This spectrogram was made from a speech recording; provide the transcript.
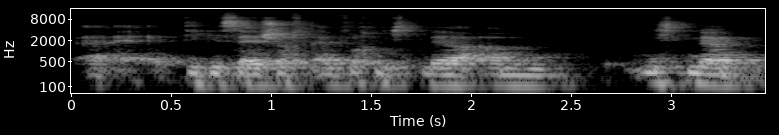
äh, die Gesellschaft einfach nicht mehr, ähm, nicht mehr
